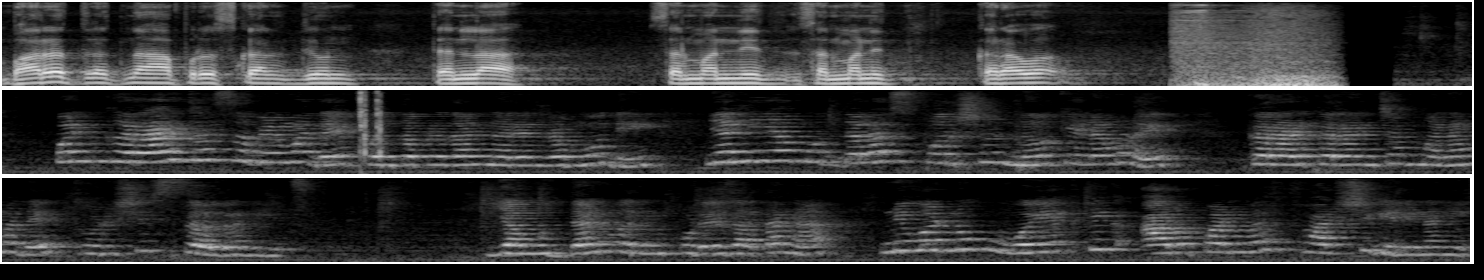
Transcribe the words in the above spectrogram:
भारतरत्न हा पुरस्कार देऊन त्यांना सन्मानित सन्मानित करावं पण कराडच्या सभेमध्ये पंतप्रधान नरेंद्र मोदी यांनी या मुद्द्याला स्पर्श न केल्यामुळे कराडकरांच्या मनामध्ये थोडीशी सल या मुद्द्यांवरून पुढे जाताना निवडणूक वैयक्तिक आरोपांवर फारशी गेली नाही.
